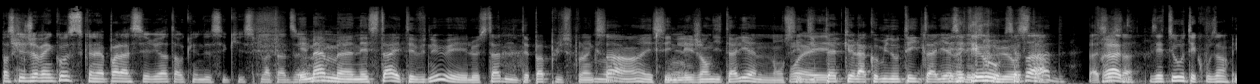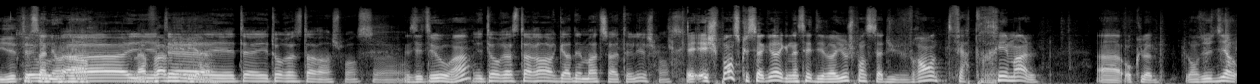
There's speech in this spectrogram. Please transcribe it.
Parce que Jovenko, si tu connais pas la Serie A, t'as aucune idée c'est qui, c'est plate à dire. Et même euh, Nesta était venu et le stade n'était pas plus plein que ça. Hein, et c'est une Ouais. légende italienne. On s'est Ouais, dit et- peut-être que la communauté italienne Ils allait étaient se où au ça. stade. Bah, Fred, ça. ils étaient où tes cousins? Ils étaient où? Euh, La il, familia. était, il, était, il était au restaurant, je pense. euh. Ils étaient où, hein? Il était au restaurant à regarder le match à la télé, je pense. Et, et je pense que cette guerre avec Nasser Devayo, je pense que ça a dû vraiment faire très mal euh, au club. Dû se dire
